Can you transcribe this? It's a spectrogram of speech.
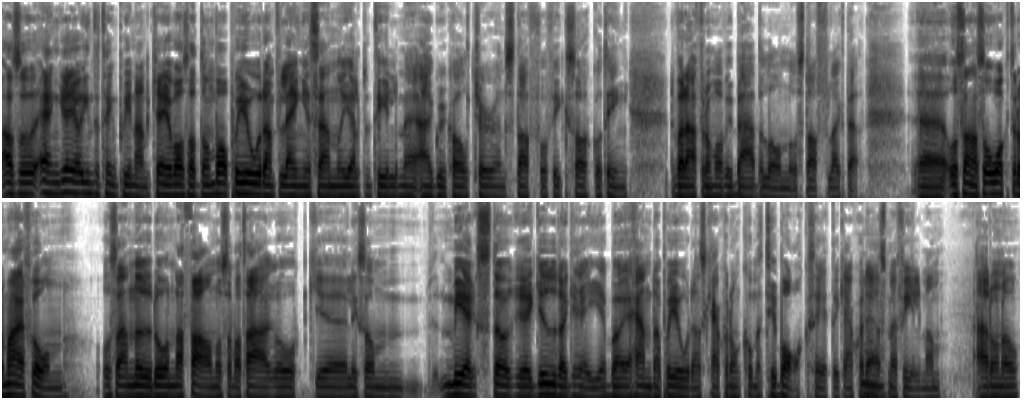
alltså en grej jag inte tänkt på innan kan ju vara så att de var på jorden för länge sedan och hjälpte till med agriculture and stuff och fick saker och ting. Det var därför de var vid Babylon och stuff like that. Eh, och sen så åkte de härifrån och sen nu då Nathanos har varit här och eh, liksom mer större gudagrejer börjar hända på jorden så kanske de kommer tillbaka hit. Det är kanske Mm. det som är filmen. I don't know.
